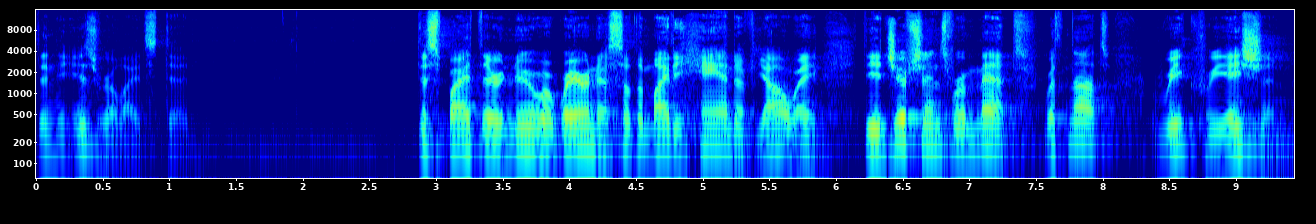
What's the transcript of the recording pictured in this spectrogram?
than the Israelites did. Despite their new awareness of the mighty hand of Yahweh, the Egyptians were met with not recreation,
